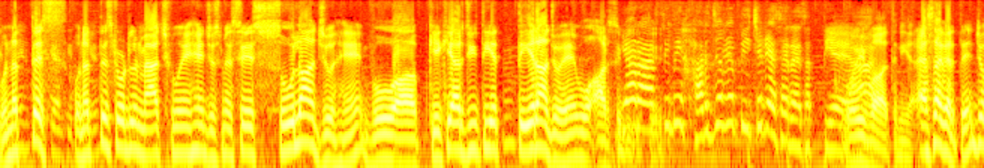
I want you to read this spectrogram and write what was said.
उनतीस है। उनतीस टोटल मैच हुए हैं जिसमें से 16 जो हैं वो केकेआर जीती है 13 जो है वो आरसीबी यार है। आरसीबी हर जगह पीछे कैसे रह सकती है कोई बात नहीं है। ऐसा करते हैं जो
